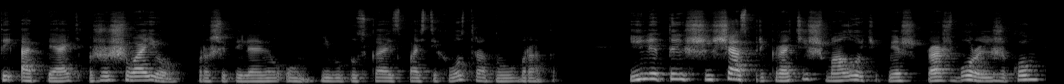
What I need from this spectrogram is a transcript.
«Ты опять же швое!» – прошепелявил он, не выпуская из пасти хвост родного брата. «Или ты сейчас прекратишь молоть меж рожбора языком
